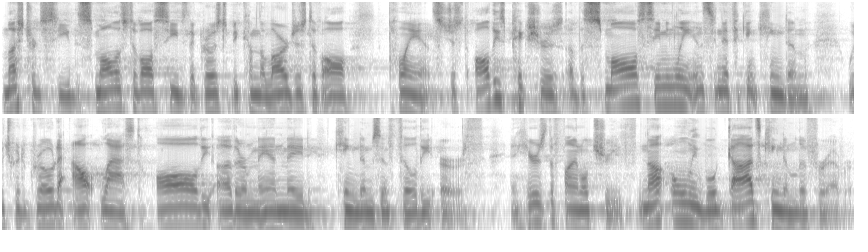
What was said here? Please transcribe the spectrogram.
mustard seed, the smallest of all seeds that grows to become the largest of all plants. Just all these pictures of the small, seemingly insignificant kingdom which would grow to outlast all the other man made kingdoms and fill the earth. And here's the final truth not only will God's kingdom live forever,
